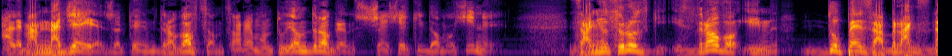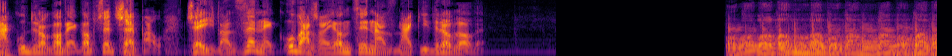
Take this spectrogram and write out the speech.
Ale mam nadzieję, że tym drogowcom, co remontują drogę z Trzesieki do Mosiny, zaniósł rózgi i zdrowo im dupę za brak znaku drogowego przetrzepał. Cześć was Zenek, uważający na znaki drogowe. Ba, ba, ba,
